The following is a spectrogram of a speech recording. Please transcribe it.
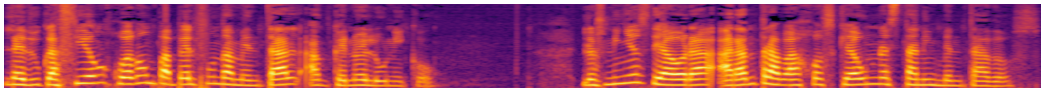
La educación juega un papel fundamental, aunque no el único. Los niños de ahora harán trabajos que aún no están inventados.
